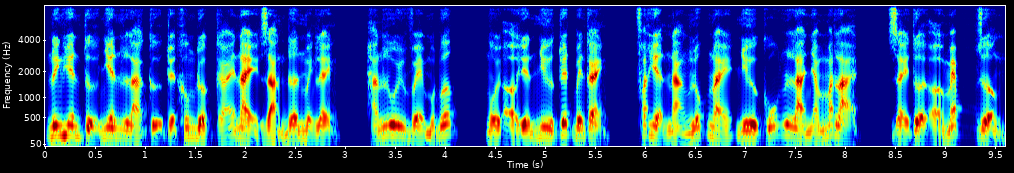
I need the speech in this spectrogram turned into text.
Ninh Hiên tự nhiên là cự tuyệt không được cái này giản đơn mệnh lệnh, hắn lui về một bước, ngồi ở Yến Như Tuyết bên cạnh, phát hiện nàng lúc này như cũng là nhắm mắt lại, dậy tựa ở mép giường,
